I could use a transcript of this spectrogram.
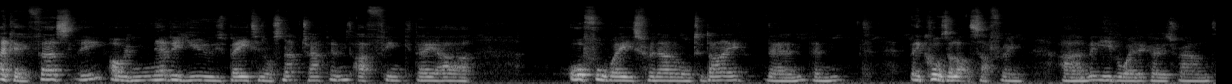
Okay, firstly, I would never use baiting or snap trapping. I think they are awful ways for an animal to die. Then, then they cause a lot of suffering, um, either way that goes round.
